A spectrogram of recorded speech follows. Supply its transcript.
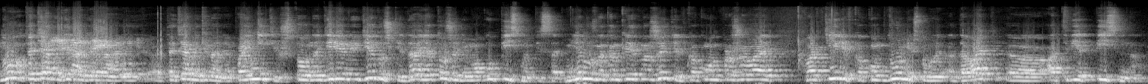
Ну, Татьяна Геннадьевна, Татьяна Геннадьевна, поймите, что на деревню дедушки, да, я тоже не могу письма писать. Мне нужно конкретно житель, в каком он проживает в квартире, в каком доме, чтобы давать э, ответ письменно.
